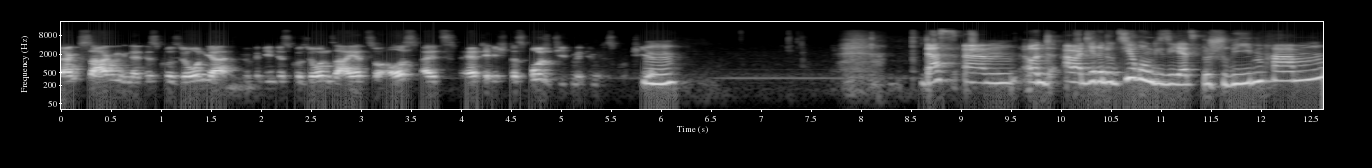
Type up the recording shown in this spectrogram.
Danksagung in der Diskussion, ja, über die Diskussion sah jetzt so aus, als hätte ich das positiv mit ihm diskutiert. Mhm. Das, ähm, und aber die Reduzierung, die Sie jetzt beschrieben haben,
